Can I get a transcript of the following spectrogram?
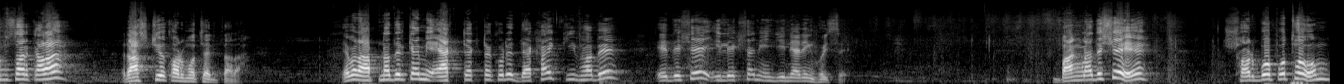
officer কারা? রাষ্ট্রীয় কর্মচারী তারা। এবার আপনাদেরকে আমি একটা একটা করে দেখাই কীভাবে এদেশে ইলেকশন ইঞ্জিনিয়ারিং হয়েছে বাংলাদেশে সর্বপ্রথম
